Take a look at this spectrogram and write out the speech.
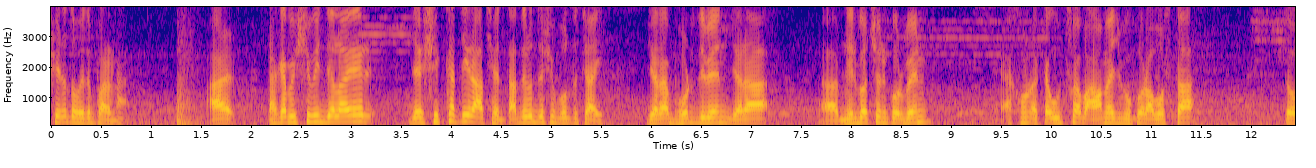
সেটা তো হতে পারে না। আর ঢাকা বিশ্ববিদ্যালয়ের যে শিক্ষার্থীরা আছেন, তাদের উদ্দেশ্যে বলতে চাই, যারা ভোট দিবেন, যারা নির্বাচন করবেন, এখন একটা উৎসব, আমেজ মুখর অবস্থা। তো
